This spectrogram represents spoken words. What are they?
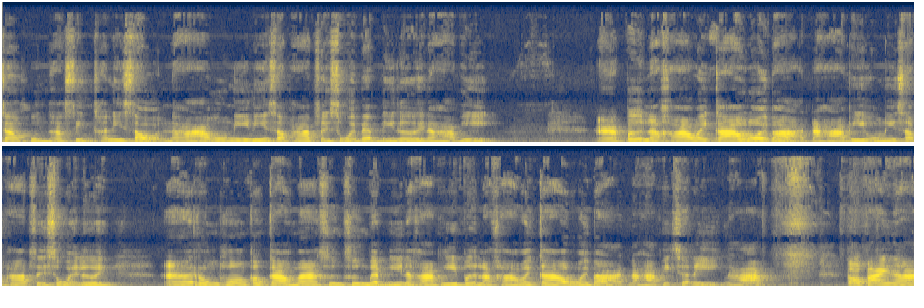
เจ้าขุนทักษิณคณิสอนนะคะ องค์นี้นี่สภาพสวยๆแบบนี้เลยนะคะ พี่ อ่า เปิดราคาไว้เก้าร้อยบาทนะคะ พี่องค์นี้สภาพสวยๆเลย รงทองเก่าๆมาครึ่งๆแบบนี้นะคะ พี่เปิดราคาไว้เก้าร้อยบาทนะคะเพชรีกนะคะ ต่อไปนะคะ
